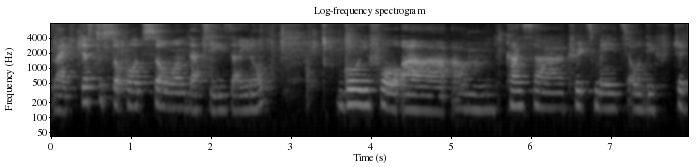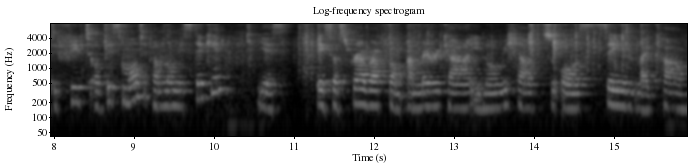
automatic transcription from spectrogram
like just to support someone that is uh, you know going for uh um cancer treatment on the 25th of this month if i'm not mistaken. Yes a subscriber from america you know reached out to us saying like um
